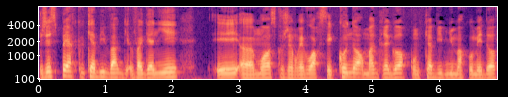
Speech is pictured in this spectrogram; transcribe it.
J'espère que Khabib va, gagner. Et euh, moi, ce que j'aimerais voir, c'est Conor McGregor contre Khabib Nurmagomedov.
